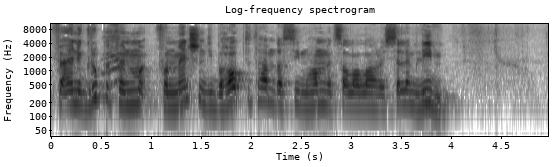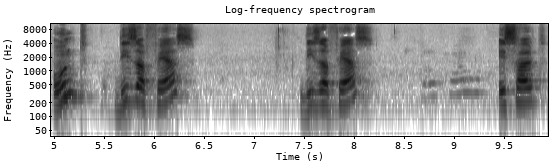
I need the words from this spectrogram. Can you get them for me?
für eine Gruppe von, von Menschen, die behauptet haben, dass sie Muhammad sallallahu alaihi wasallam lieben. Und dieser Vers, dieser Vers ist halt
